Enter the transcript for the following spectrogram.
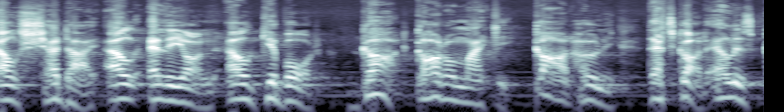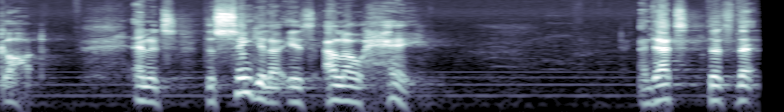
El Shaddai, El Elyon, El Gibor, God, God Almighty, God Holy. That's God. El is God. And it's the singular is Elohe. And that's, that's the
